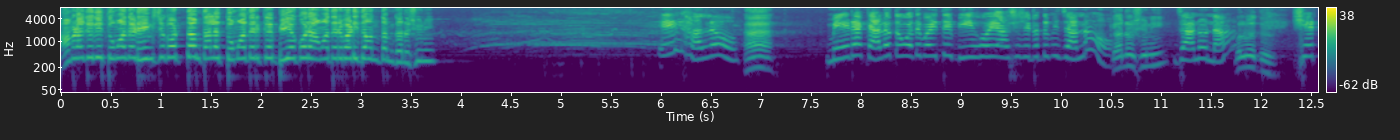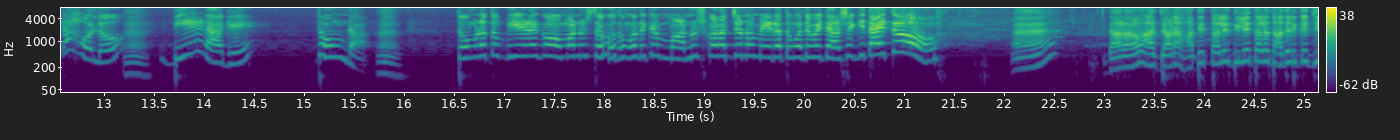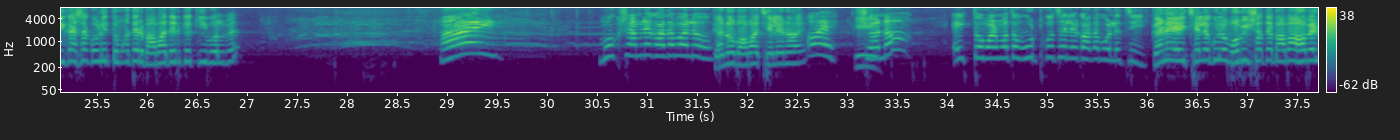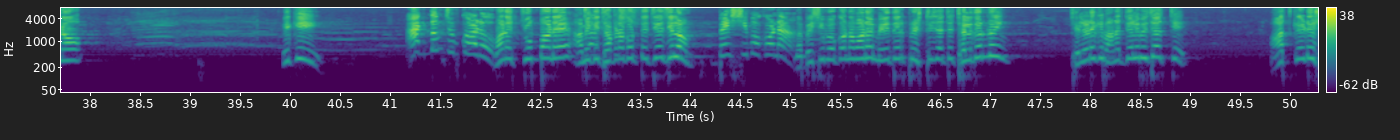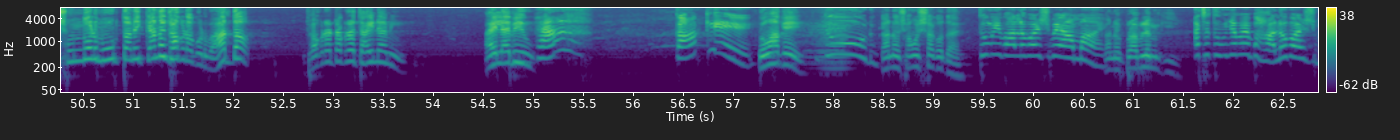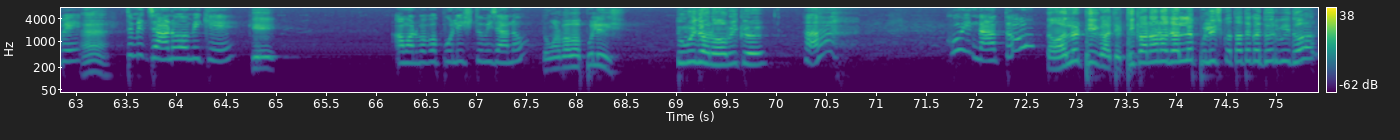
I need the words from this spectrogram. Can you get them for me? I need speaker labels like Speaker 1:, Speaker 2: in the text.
Speaker 1: আমরা যদি তোমাদের হিংসে করতাম তাহলে তোমাদেরকে বিয়ে করে আমাদের বাড়িতে আনতাম কেন শুনি?
Speaker 2: এই হ্যালো।
Speaker 1: হ্যাঁ।
Speaker 2: মেয়েরা কেন তোমাদের বাড়িতে বিয়ে হয়ে আসে সেটা তুমি জানো?
Speaker 1: কেন শুনি?
Speaker 2: জানো না?
Speaker 1: বলবে তো।
Speaker 2: সেটা হলো
Speaker 1: হ্যাঁ।
Speaker 2: বিয়ের আগে তোমরা
Speaker 1: হ্যাঁ।
Speaker 2: তোমরা তো বিয়ের আগে অমানুষ থাকো তোমাদেরকে মানুষ করার জন্য মেয়েরা তোমাদের বাড়িতে আসে কি তাই তো?
Speaker 1: হ্যাঁ। দাঁড়াও আর যারা হাতের তালে দিলে তাহলে তাদেরকে জিজ্ঞাসা করি তোমাদের বাবাদেরকে কি বলবে?
Speaker 2: হাই মুখ সামলে কথা বলো।
Speaker 1: কেন বাবা ছেলে নয়?
Speaker 2: ওই
Speaker 1: কি?
Speaker 2: শোনো এই তোমার মতো উটকো ছেলের কথা বলেছি।
Speaker 1: কেন এই ছেলেগুলো ভবিষ্যতে বাবা হবে না? এ কি?
Speaker 2: একদম চুপ করো।
Speaker 1: মানে চুপ মানে? আমি কি ঝগড়া করতে চেয়েছিলাম?
Speaker 2: বেশি বকো না।
Speaker 1: না বেশি বকো না মানে মেয়েদের প্রেস্টিজ আছে ছেলেদের নেই। ছেলেরা কি বানার জলে বেঁচে আজকে এটা সুন্দর মুহূর্ত আমি কেন ঝগড়া করব? হাত দাও। ঝগড়া টগড়া চাই না আমি। আই লাভ ইউ
Speaker 2: হ্যাঁ কাকে?
Speaker 1: তোমাকে।
Speaker 2: দূর।
Speaker 1: কেন? সমস্যা কোথায়?
Speaker 2: তুমি ভালোবাসবে আমায়।
Speaker 1: কেন? প্রবলেম কি?
Speaker 2: আচ্ছা তুমি আমায় ভালোবাসবে
Speaker 1: হ্যাঁ।
Speaker 2: তুমি জানো আমি কে?
Speaker 1: কে?
Speaker 2: আমার বাবা পুলিশ তুমি জানো?
Speaker 1: তোমার বাবা পুলিশ? তুমি জানো আমি কে?
Speaker 2: হ্যাঁ কই না তো?
Speaker 1: তাহলে ঠিক আছে ঠিকানা না জানলে পুলিশ কোথা থেকে ধরবি ধর।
